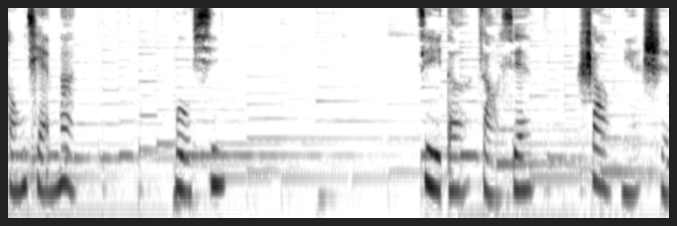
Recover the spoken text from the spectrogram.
从前慢，木心。记得早先少年时，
